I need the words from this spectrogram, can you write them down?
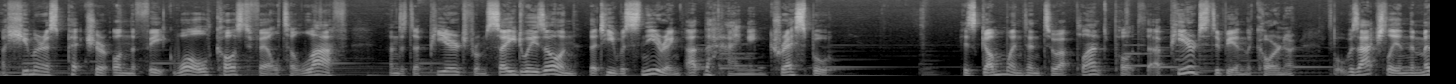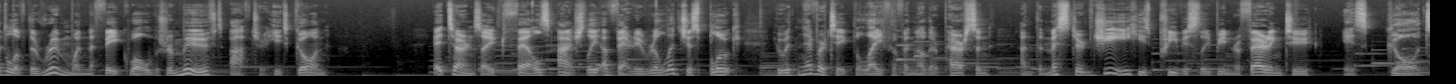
A humorous picture on the fake wall caused Fell to laugh, and it appeared from sideways on that he was sneering at the hanging Crespo. His gum went into a plant pot that appeared to be in the corner, but was actually in the middle of the room when the fake wall was removed after he'd gone. It turns out Fell's actually a very religious bloke who would never take the life of another person, and the Mr. G he's previously been referring to is God.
